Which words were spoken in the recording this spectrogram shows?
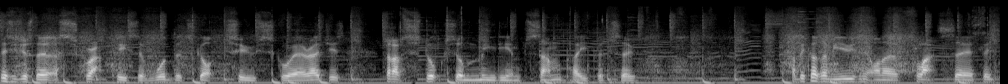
This is just a, a scrap piece of wood that's got two square edges that I've stuck some medium sandpaper to and because I'm using it on a flat surface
